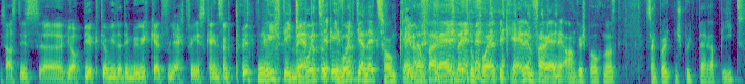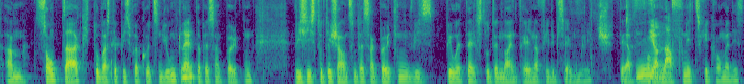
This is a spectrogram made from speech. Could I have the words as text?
Das heißt, es äh, ja, birgt ja wieder die Möglichkeit, vielleicht für SK in St. Pölten Richtig, ich wollte, ich wollte ja nicht sagen, kleiner genau. Verein, weil du vorher die kleinen Vereine angesprochen hast. St. Pölten spielt bei Rapid am Sonntag. Du warst ja bis vor kurzem Jugendleiter mhm. bei St. Pölten. Wie siehst du die Chancen bei St. Pölten? Wie beurteilst du den neuen Trainer Philipp Semlitsch, der von ja. Lafnitz gekommen ist?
